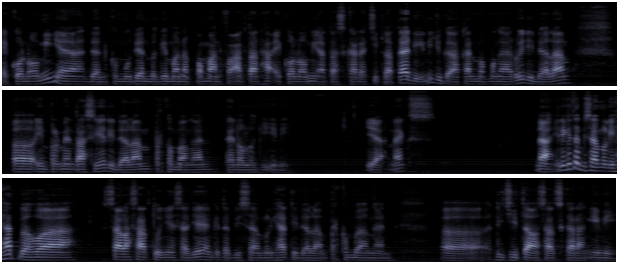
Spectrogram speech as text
ekonominya dan kemudian bagaimana pemanfaatan hak ekonomi atas karya cipta tadi ini juga akan mempengaruhi di dalam uh, implementasinya di dalam perkembangan teknologi ini. Ya, next. Nah, ini kita bisa melihat bahwa salah satunya saja yang kita bisa melihat di dalam perkembangan uh, digital saat sekarang ini.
